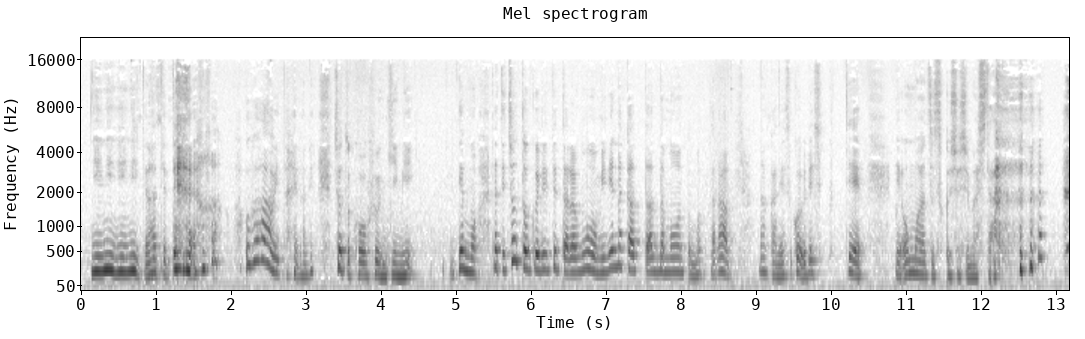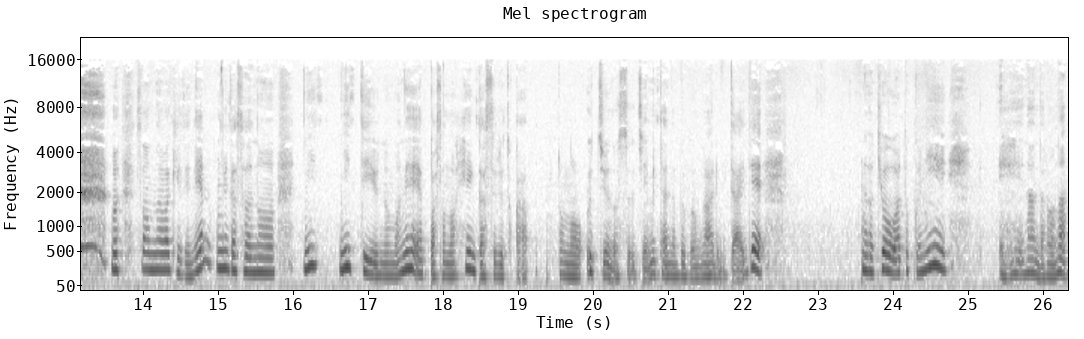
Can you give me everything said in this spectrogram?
「2222」ってなってて うわーみたいなねちょっと興奮気味。でもだってちょっと遅れてたらもう見れなかったんだもんと思ったらなんかねすごい嬉しくて、え思わずスクショしました。まあ、そんなわけでねなんかその 2, 2っていうのもねやっぱその変化するとかその宇宙の数字みたいな部分があるみたいでなんか今日は特に、えー、なんだろうな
